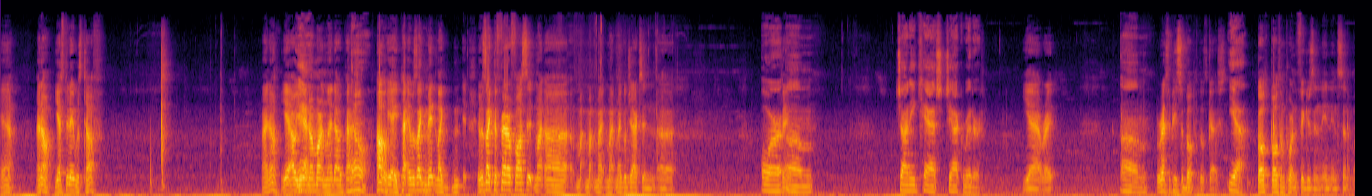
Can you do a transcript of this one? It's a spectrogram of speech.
I know. Yesterday was tough. I know. Yeah. Oh, you Yeah. didn't know Martin Landau had passed? No. Oh, yeah. He pa- it was like mid, like it was like the Farrah Fawcett, my, uh, my, my, my, Michael Jackson. Uh, or Thing. um, Johnny Cash, Jack Ritter. yeah, right. Um, Rest in peace to both of those guys. yeah, Both both important figures in, in, in cinema.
